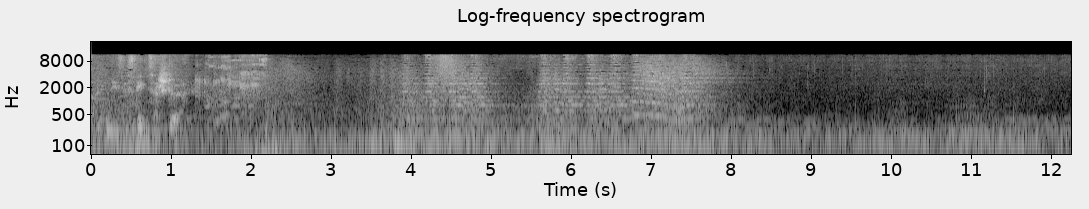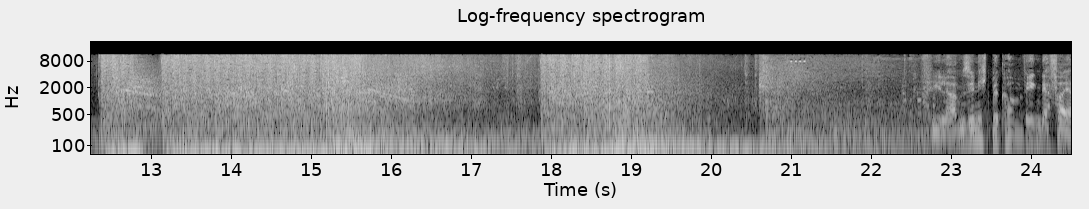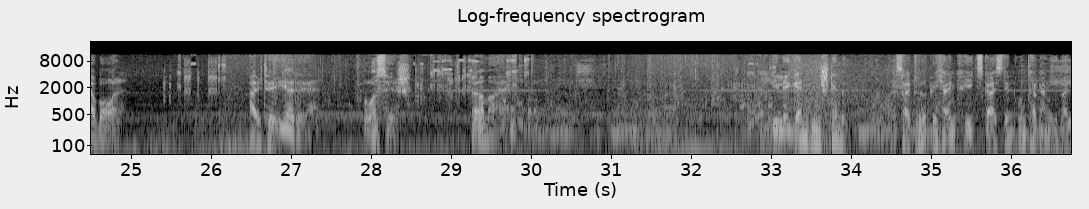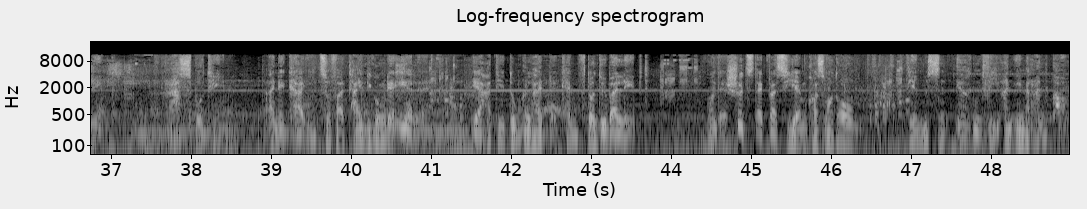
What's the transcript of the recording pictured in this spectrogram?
Sollten dieses Ding zerstören. Viel haben sie nicht bekommen wegen der Fireball. Alte Erde. Russisch. Hör mal. Die Legenden stimmen. Es hat wirklich ein Kriegsgeist den Untergang überlebt. Rasputin. Eine KI zur Verteidigung der Erde. Er hat die Dunkelheit bekämpft und überlebt. Und er schützt etwas hier im Kosmodrom. Wir müssen irgendwie an ihn rankommen.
